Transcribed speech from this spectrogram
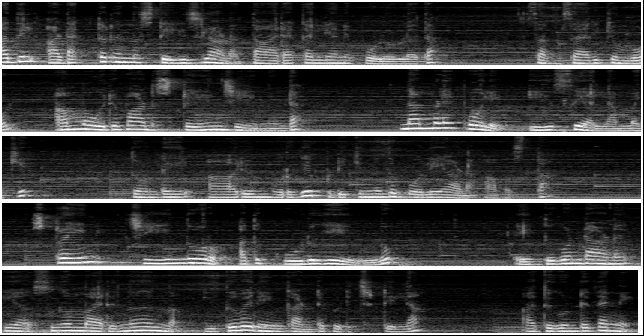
അതിൽ അഡക്ടർ എന്ന സ്റ്റേജിലാണ് താര കല്യാൺ ഇപ്പോൾ ഉള്ളത്. സംസാരിക്കുമ്പോൾ അമ്മ ഒരുപാട് സ്ട്രെയിൻ ചെയ്യുന്നുണ്ട്. നമ്മളെപ്പോലെ ഈസി അല്ല അമ്മയ്ക്ക്. തൊണ്ടയിൽ ആരും മുറുകെ പിടിക്കുന്നത് പോലെയാണ് അവസ്ഥ. സ്ട്രെയിൻ ചെയ്യുന്തോറും അത് കൂടുകയുള്ളൂ. എന്തുകൊണ്ടാണ് ഈ അസുഖം വരുന്നതെന്ന് ഇതുവരെയും കണ്ടുപിടിച്ചിട്ടില്ല. അതുകൊണ്ട് തന്നെ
